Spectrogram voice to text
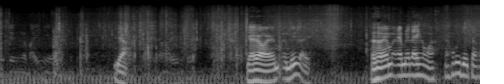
Coi chừng là bảy nhiều dạ. Dạ rồi em em biết rồi. Thôi thôi em em ở đây không à em không có vô trong.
